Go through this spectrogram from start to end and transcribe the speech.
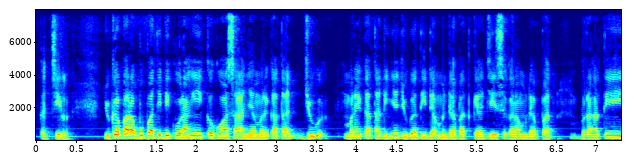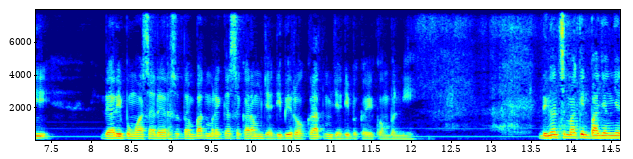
kecil. Juga para bupati dikurangi kekuasaannya. Mereka juga, mereka tadinya juga tidak mendapat gaji, sekarang mendapat. Berarti dari penguasa daerah setempat mereka sekarang menjadi birokrat, menjadi pegawai company. Dengan semakin panjangnya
